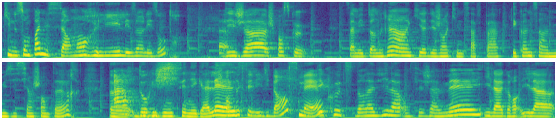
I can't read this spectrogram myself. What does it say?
qui ne sont pas nécessairement reliés les uns les autres. Déjà, je pense que ça m'étonnerait hein, qu'il y ait des gens qui ne savent pas. Econ, c'est un musicien-chanteur euh, Ah, d'origine oui. Je pensais sénégalaise. que c'était une évidence, mais... Écoute, dans la vie, là, on sait jamais. Il a, grand- il a,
